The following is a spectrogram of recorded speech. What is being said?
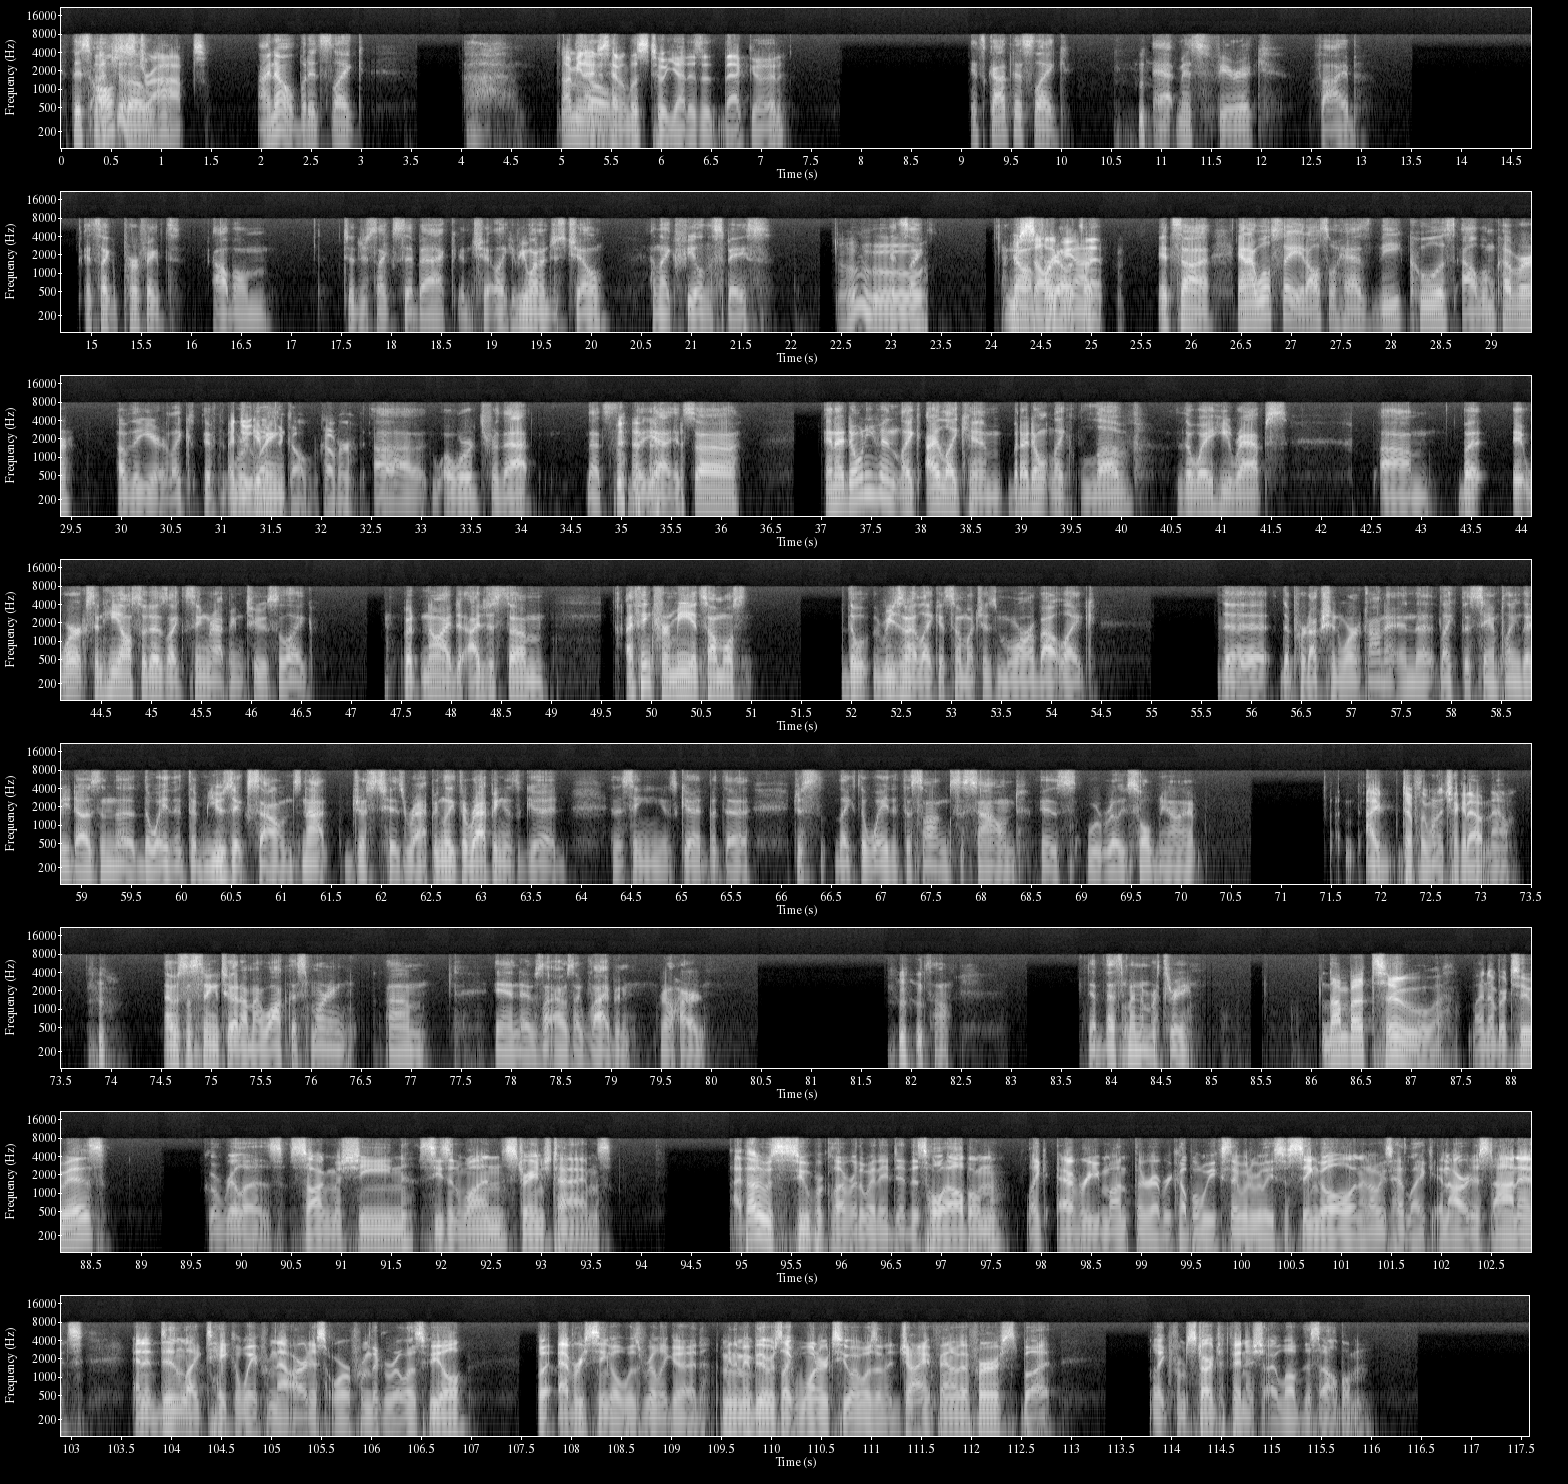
This That also, just dropped. I know, but it's like, I mean, I just haven't listened to it yet. Is it that good? It's got this like atmospheric vibe. It's like a perfect album to just like sit back and chill. Like if you want to just chill and like feel the space. Ooh, It's like you're no, for selling real, me it's on like- it. It's uh, and I will say it also has the coolest album cover of the year. Like if I we're do giving like the album cover. uh awards for that, that's but yeah, it's uh, and I don't even like I like him, but I don't like love the way he raps. Um, but it works, and he also does like sing rapping too. So like, but no, I I just um, I think for me it's almost the reason I like it so much is more about like the the production work on it and the like the sampling that he does and the the way that the music sounds not just his rapping like the rapping is good and the singing is good but the just like the way that the songs sound is what really sold me on it I definitely want to check it out now. i was listening to it on my walk this morning um and it was like i was like vibing real hard so yep that's my number three Number two. My number two is Gorillaz Song Machine Season One Strange Times. I thought it was super clever the way they did this whole album. Like every month or every couple weeks, they would release a single, and it always had like an artist on it. And it didn't like take away from that artist or from the Gorillaz feel, but every single was really good. I mean, maybe there was like one or two I wasn't a giant fan of at first, but like from start to finish, I love this album.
